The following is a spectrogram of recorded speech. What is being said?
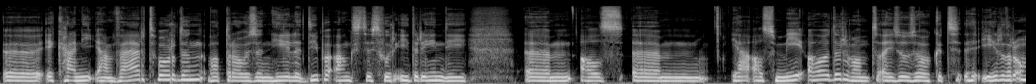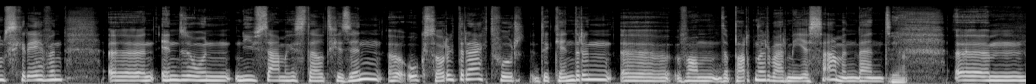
eh, ik ga niet aanvaard worden. Wat trouwens een hele diepe angst is voor iedereen die ehm, als, ehm, ja, als meeouder, want eh, zo zou ik het eerder omschrijven, eh, in zo'n nieuw samengesteld gezin eh, ook zorg draagt voor de kinderen van de partner waarmee je samen bent. Ja. Ehm,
